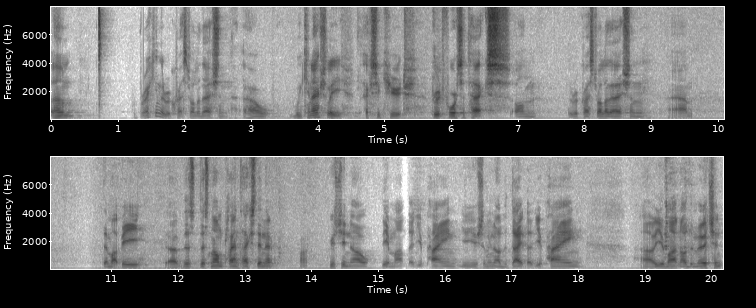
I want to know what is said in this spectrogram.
Um, breaking the request validation, uh, we can actually execute brute force attacks on the request validation Um, there might be uh, there's, there's non-plain text in there because you know the amount that you're paying. You usually know the date that you're paying. Uh, you might know the merchant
